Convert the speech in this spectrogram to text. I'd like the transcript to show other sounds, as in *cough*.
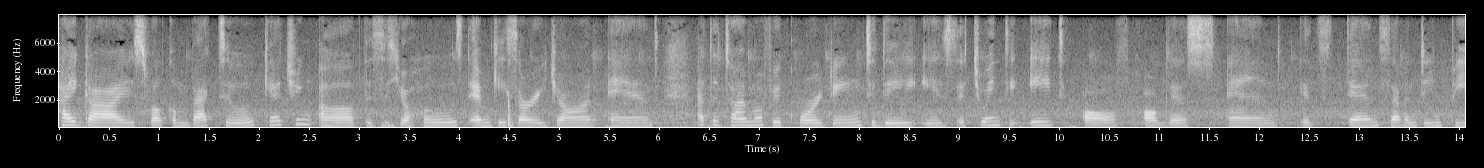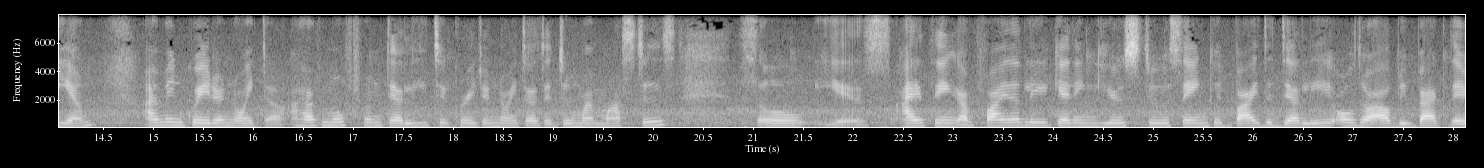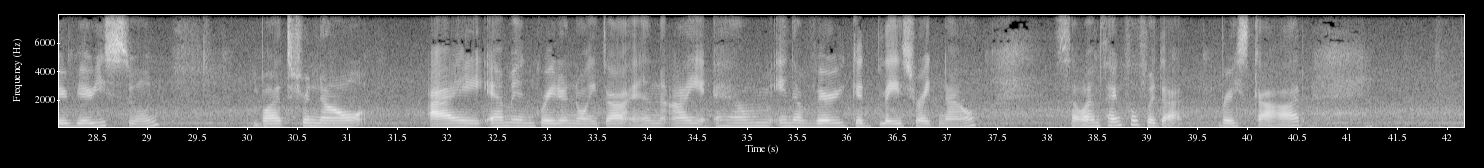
Hi guys, welcome back to Catching Up. This is your host MK Sorry John and at the time of recording today is the 28th of August and it's 10:17 p.m. I'm in Greater Noida. I have moved from Delhi to Greater Noida to do my masters. So, yes, I think I'm finally getting used to saying goodbye to Delhi, although I'll be back there very soon but for now I am in Greater Noida and I am in a very good place right now. So I'm thankful for that. Praise God.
